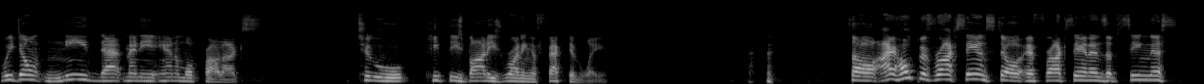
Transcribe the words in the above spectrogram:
We don't need that many animal products to keep these bodies running effectively. so I hope if Roxane still, if Roxane ends up seeing this,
